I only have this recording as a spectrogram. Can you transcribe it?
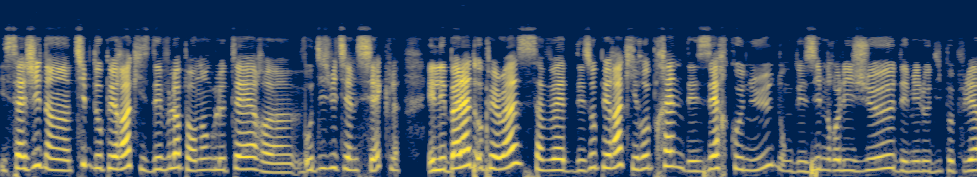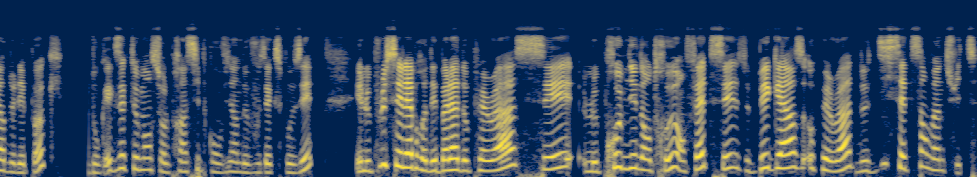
Il s'agit d'un type d'opéra qui se développe en Angleterre euh, au XVIIIe siècle. Et les ballad operas, ça va être des opéras qui reprennent des airs connus, donc des hymnes religieux, des mélodies populaires de l'époque, donc exactement sur le principe qu'on vient de vous exposer. Et le plus célèbre des ballades opéra, c'est le premier d'entre eux, en fait, c'est The Beggar's Opera de 1728.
